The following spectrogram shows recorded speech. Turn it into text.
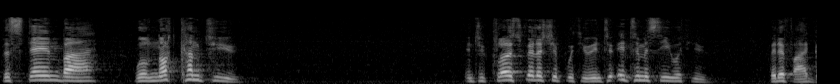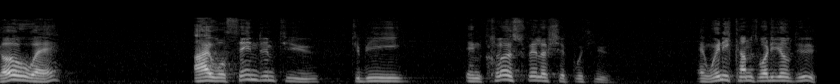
the standby will not come to you into close fellowship with you, into intimacy with you. But if I go away, I will send him to you to be in close fellowship with you. And when he comes, what he'll do?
